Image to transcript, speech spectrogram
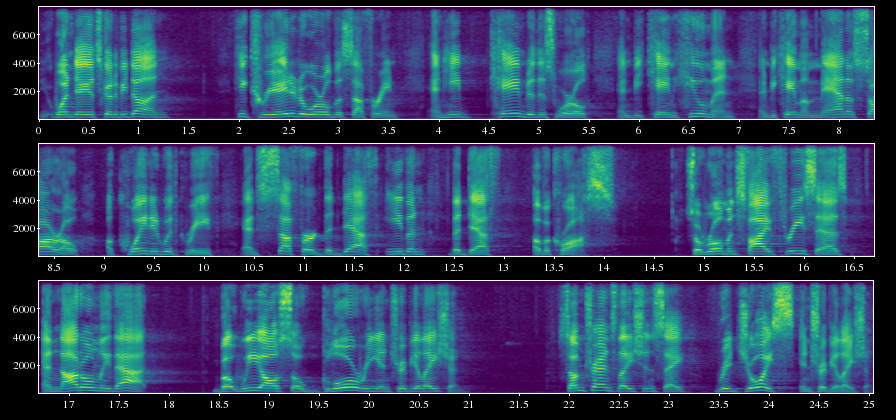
one day it's going to be done. He created a world with suffering and he came to this world and became human and became a man of sorrow, acquainted with grief, and suffered the death, even the death of a cross. So Romans 5 3 says, and not only that, but we also glory in tribulation. Some translations say, rejoice in tribulation.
